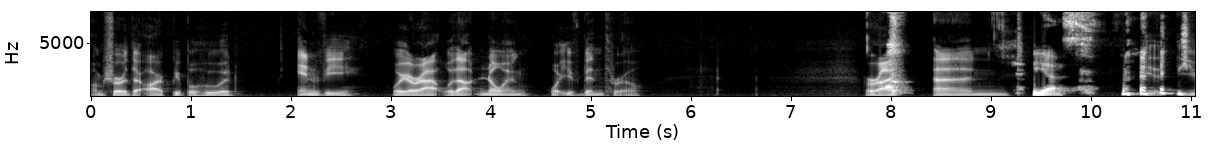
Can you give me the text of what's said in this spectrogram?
I'm sure there are people who would envy where you're at without knowing what you've been through. Right? And Yes. you, you,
